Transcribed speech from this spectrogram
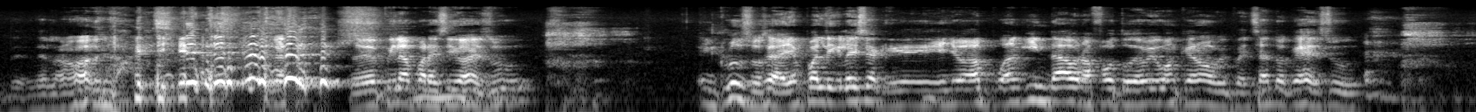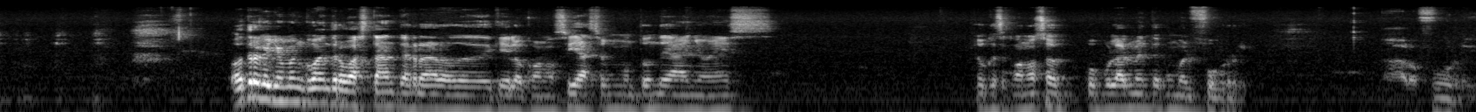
de, de la nueva trilogía. Se ve pila parecido a Jesús. Incluso, o sea, hay un par de iglesias que ellos han, han guindado una foto de Obi-Wan Kenobi pensando que es Jesús. Otro que yo me encuentro bastante raro desde que lo conocí hace un montón de años es lo que se conoce popularmente como el furry. A los furry,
